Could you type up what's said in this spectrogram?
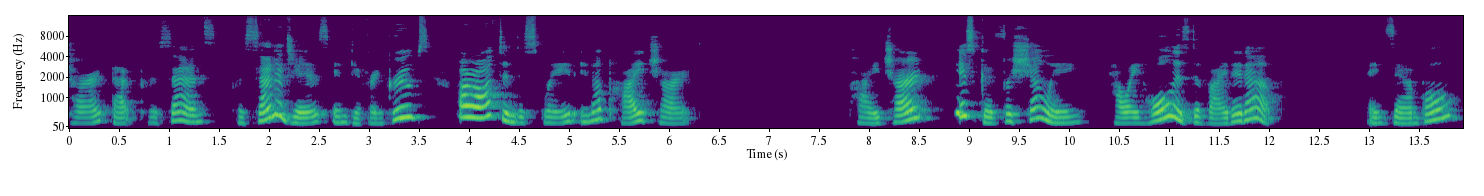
chart that presents percentages in different groups are often displayed in a pie chart. Pie chart is good for showing how a whole is divided up. Example,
